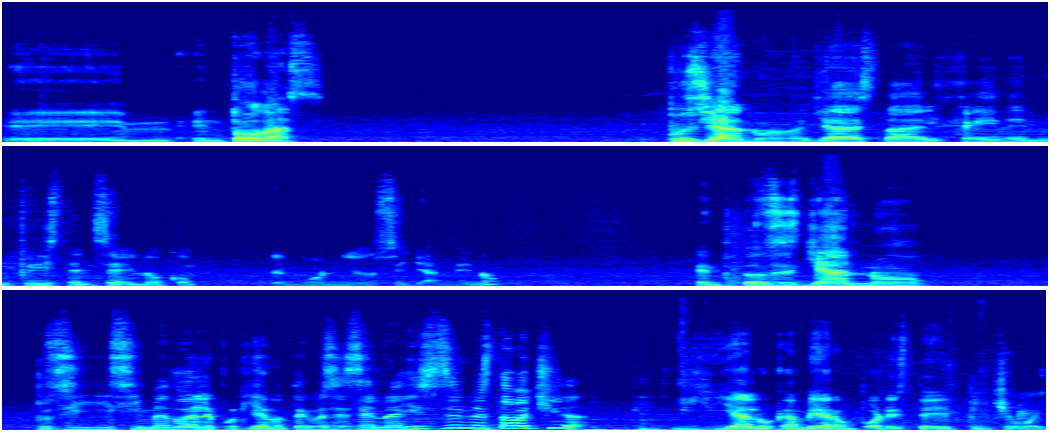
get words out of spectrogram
en todas, pues ya no, ya está el Hayden Christensen o como demonios se llame, ¿no? Entonces ya no, pues sí, sí me duele porque ya no tengo esa escena y esa escena estaba chida. Y ya lo cambiaron por este pinche güey.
